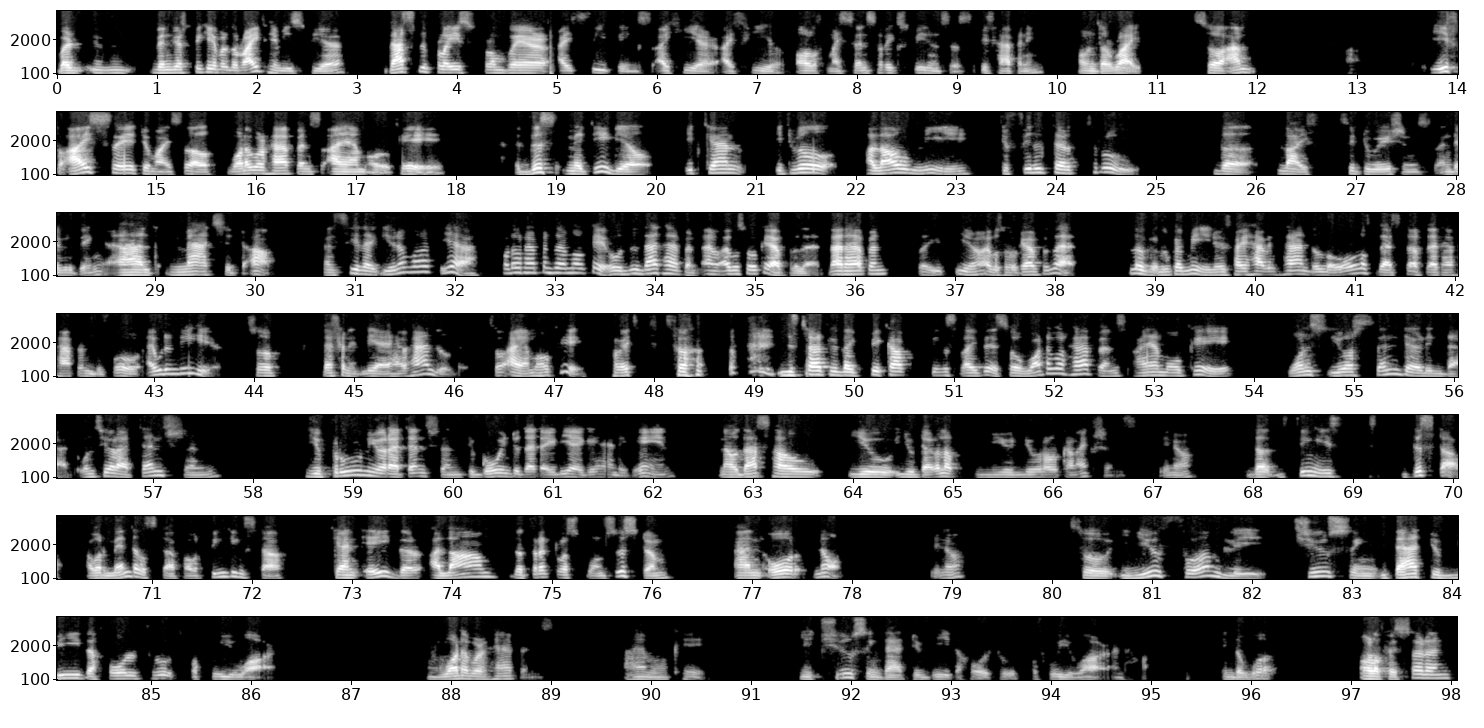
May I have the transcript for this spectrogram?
But when we are speaking about the right hemisphere, that's the place from where I see things, I hear, I feel, all of my sensory experiences is happening on the right. So I'm if I say to myself, whatever happens, I am okay, this material, it can, it will allow me to filter through the life situations and everything and match it up and see like, you know what? Yeah, whatever happens, I'm okay. Oh, that happened. I, I was okay after that. That happened. But, you know, I was okay after that. Look, look at me. You know, if I haven't handled all of that stuff that have happened before, I wouldn't be here. So definitely I have handled it. So I am okay, right? So you start to like pick up things like this. So whatever happens, I am okay. Once you are centered in that, once your attention you prune your attention to go into that idea again and again now that's how you you develop new neural connections you know the thing is this stuff our mental stuff our thinking stuff can either alarm the threat response system and or not you know so you firmly choosing that to be the whole truth of who you are whatever happens, I am okay. You choosing that to be the whole truth of who you are and in the world. All of a sudden,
